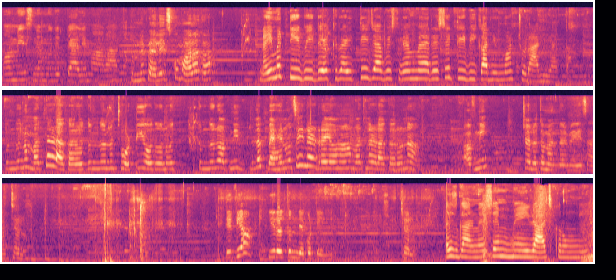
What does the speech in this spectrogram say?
मम्मी इसने मुझे पहले मारा था। तुमने पहले इसको मारा था? नहीं मैं टीवी देख रही थी जब इसने मेरे से टीवी का रिमोट छुड़ा लिया था। तुम दोनों मत लड़ा करो तुम दोनों छोटी हो दोनों तुम दोनों अपनी मतलब बहनों से ही लड़ रहे हो हाँ मत लड़ा करो ना। अवनी चलो तुम अंदर मेरे साथ चलो। दिव्या ये लो तुम देखो टीवी चलो। इस घर में से मैं राज करूँगी।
